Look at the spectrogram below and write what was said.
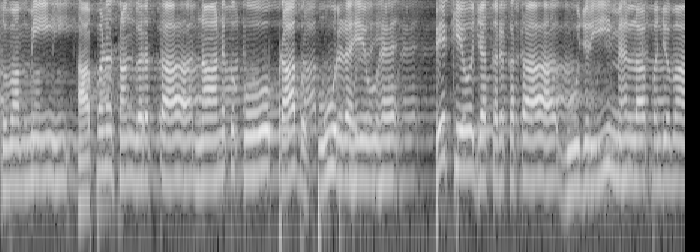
ਸੁਆਮੀ ਆਪਨ ਸੰਗ ਰਤਾ, ਨਾਨਕ ਕੋ ਪ੍ਰਭ ਪੂਰ ਰਹਿਓ ਹੈ, ਪੇਖਿਓ ਜਤਰ ਕਤਾ, ਗੂਜਰੀ ਮਹਿਲਾ ਪੰਜਵਾ।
